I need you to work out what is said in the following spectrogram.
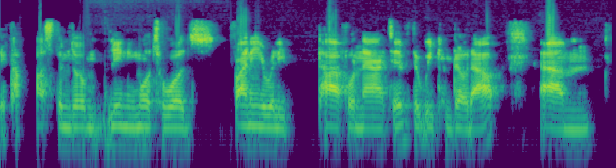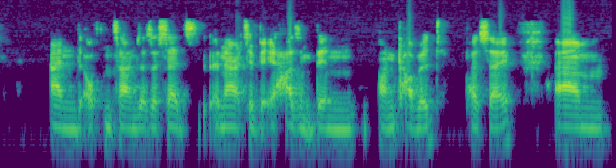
accustomed or leaning more towards finding a really powerful narrative that we can build out. Um, and oftentimes, as I said, a narrative that it hasn't been uncovered per se. Um,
